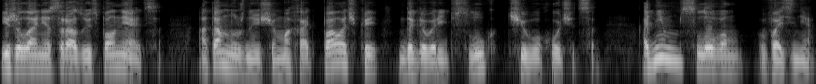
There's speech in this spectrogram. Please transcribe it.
и желание сразу исполняется. А там нужно еще махать палочкой, договорить вслух, чего хочется. Одним словом, возня.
